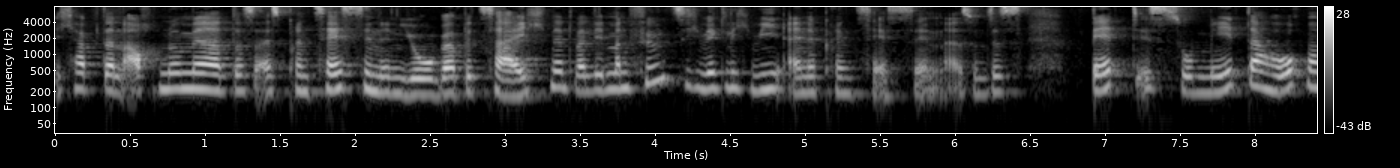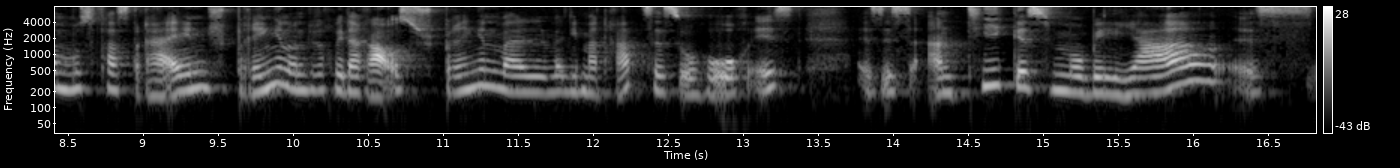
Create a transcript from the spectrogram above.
ich habe dann auch nur mehr das als Prinzessinnen-Yoga bezeichnet, weil man fühlt sich wirklich wie eine Prinzessin. Also das Bett ist so Meter hoch, man muss fast reinspringen und wieder rausspringen, weil, weil die Matratze so hoch ist. Es ist antikes Mobiliar, es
